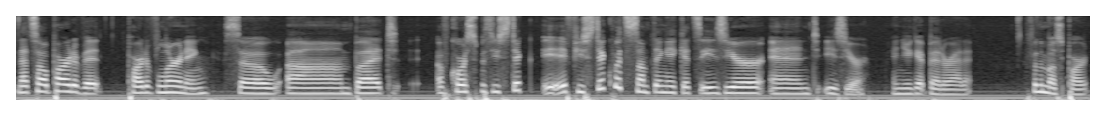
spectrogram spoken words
That's all part of it, part of learning. So, um, but of course, with you stick, if you stick with something, it gets easier and easier, and you get better at it, for the most part.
